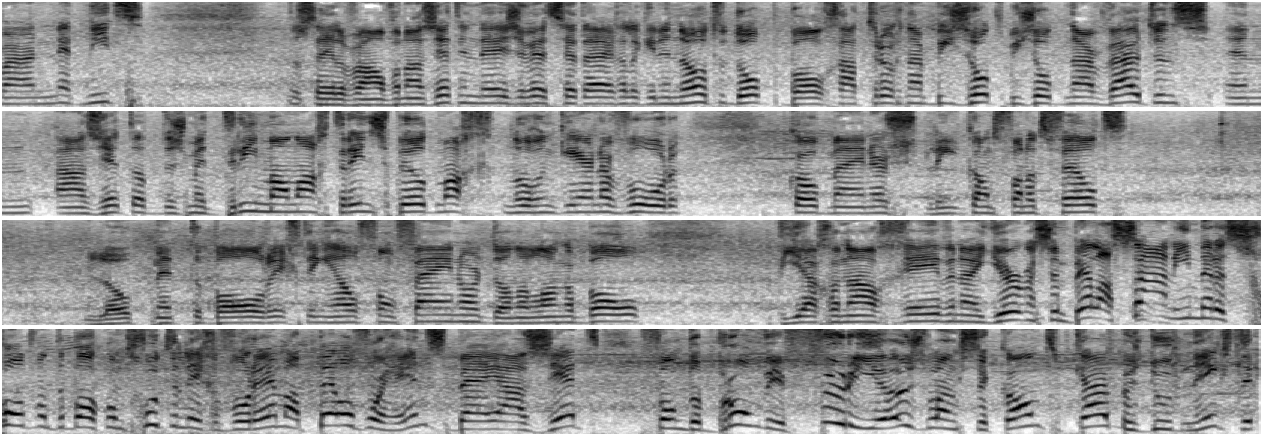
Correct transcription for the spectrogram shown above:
Maar net niet. Dat is het hele verhaal van AZ in deze wedstrijd eigenlijk in de notendop. Bal gaat terug naar Bizot. Bizot naar Wuitens. En AZ dat dus met drie man achterin speelt mag nog een keer naar voren. Koopmeiners, linkerkant van het veld. Loopt met de bal richting helft van Feyenoord. Dan een lange bal. Diagonaal gegeven naar Jurgensen. Bellassani met het schot, want de bal komt goed te liggen voor hem. Appel voor Hens bij AZ. Van de Bron weer furieus langs de kant. Kuipers doet niks. Er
